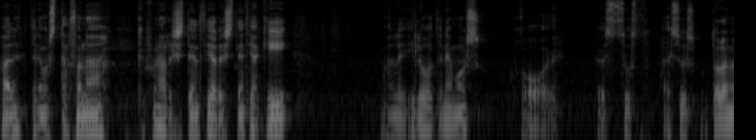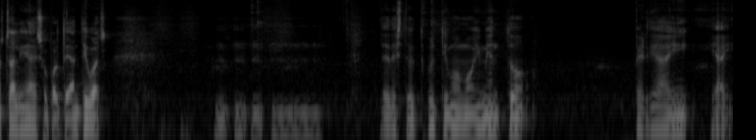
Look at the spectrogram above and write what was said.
vale, tenemos esta zona que fue una resistencia, resistencia aquí. Y luego tenemos Jesús, Jesús, toda nuestra línea de soporte antiguas. Mm, mm, Desde este último movimiento Perdió ahí y ahí.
